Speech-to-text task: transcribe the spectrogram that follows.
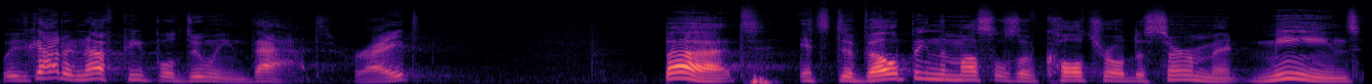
We've got enough people doing that, right? But it's developing the muscles of cultural discernment means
